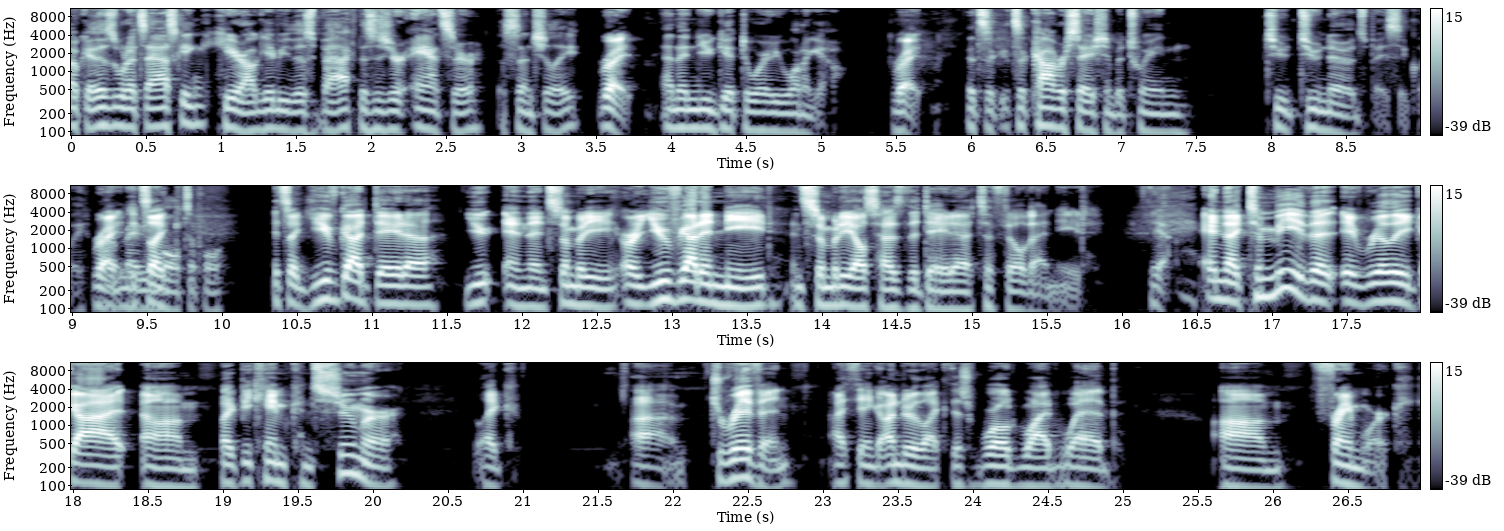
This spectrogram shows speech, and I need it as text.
okay, this is what it's asking. Here, I'll give you this back. This is your answer, essentially, Right, and then you get to where you want to go. right. It's a it's a conversation between two two nodes basically. or Right, maybe it's like- multiple. It's like you've got data, you and then somebody or you've got a need, and somebody else has the data to fill that need. Yeah. and like to me that it really got um like became consumer like uh driven i think under like this world wide web um framework.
